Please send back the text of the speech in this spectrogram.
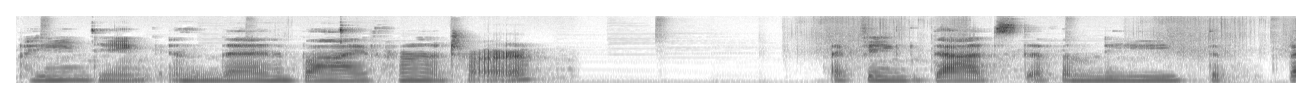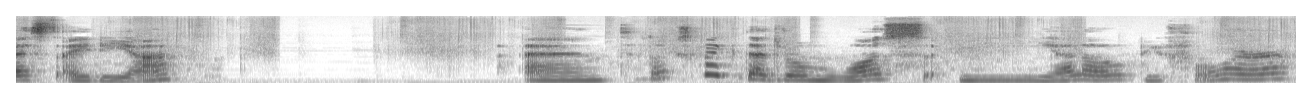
painting and then buy furniture I think that's definitely the best idea. And looks like that room was yellow before.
